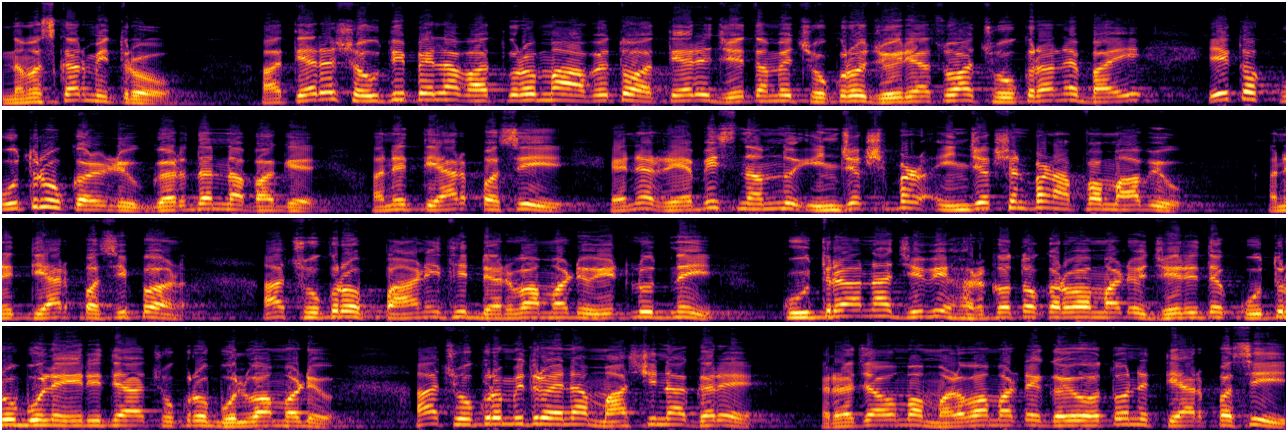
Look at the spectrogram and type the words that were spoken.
નમસ્કાર મિત્રો. અત્યારે સૌથી પહેલાં વાત કરવામાં આવે તો અત્યારે જે તમે છોકરો જોઈ રહ્યા છો, આ છોકરાને ભાઈ એક કૂતરું કરડ્યું ગરદનના ભાગે અને ત્યાર પછી એને રેબિસ નામનું ઇન્જેક્શન પણ ઇન્જેક્શન પણ આપવામાં આવ્યું. અને ત્યાર પછી પણ આ છોકરો પાણીથી ડરવા માંડ્યો, એટલું જ નહીં, કૂતરાના જેવી હરકતો કરવા માંડ્યો, જે રીતે કૂતરું બોલે એ રીતે આ છોકરો બોલવા માંડ્યો. આ છોકરો મિત્રો એના માસીના ઘરે રજાઓમાં મળવા માટે ગયો હતો ને ત્યાર પછી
